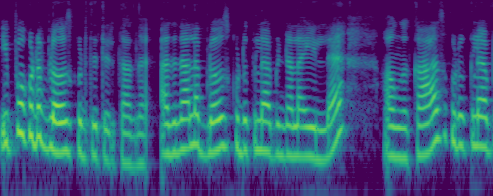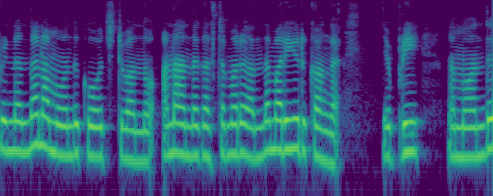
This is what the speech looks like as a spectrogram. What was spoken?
இப்போ கூட ப்ளவுஸ் கொடுத்துட்டு இருக்காங்க. அதனால ப்ளவுஸ் கொடுக்கல அப்படின்னாலாம் இல்லை. அவங்க காசு கொடுக்கல அப்படின்னு தான் நம்ம வந்து கோச்சிட்டு வந்தோம். ஆனால் அந்த கஸ்டமர் அந்த மாதிரியும் இருக்காங்க. எப்படி நம்ம வந்து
